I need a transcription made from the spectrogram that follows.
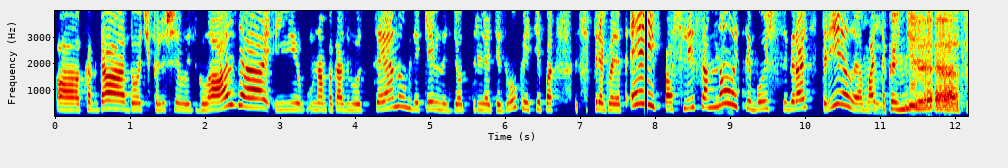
а, когда дочка лишилась глаза, и нам показывают сцену, где Кевин идет стрелять из лука, и типа сестре говорят, эй, пошли со мной, ты будешь собирать стрелы, а мать Да. такая, нет!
